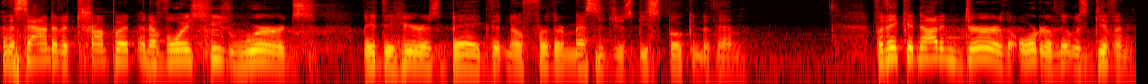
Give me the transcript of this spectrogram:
and the sound of a trumpet and a voice whose words made the hearers beg that no further messages be spoken to them. For they could not endure the order that was given.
